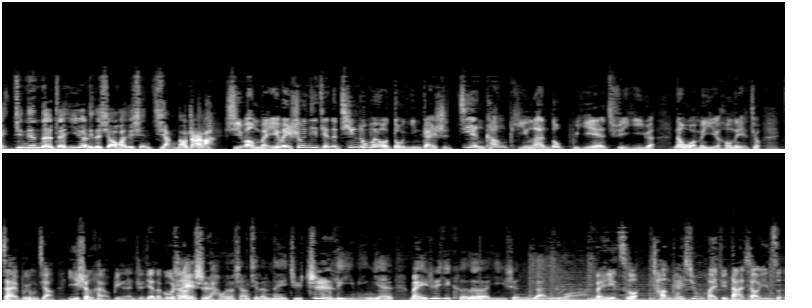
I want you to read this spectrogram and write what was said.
哎，今天的在医院里的笑话就先讲到这儿了。希望每一位收音机前的听众朋友都应该是健康平安，都别去医院。那我们以后呢，也就再不用讲医生还有病人之间的故事了。哎，是啊，我又想起了那句至理名言：“每日一可乐，医生远离我。没错，敞开胸怀去大笑一次，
